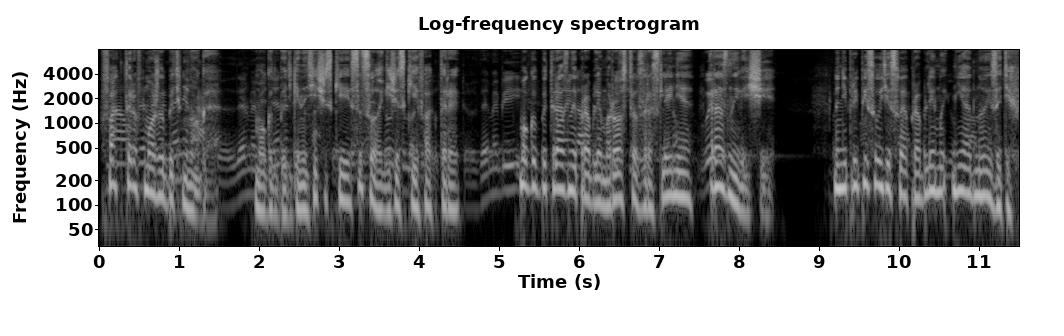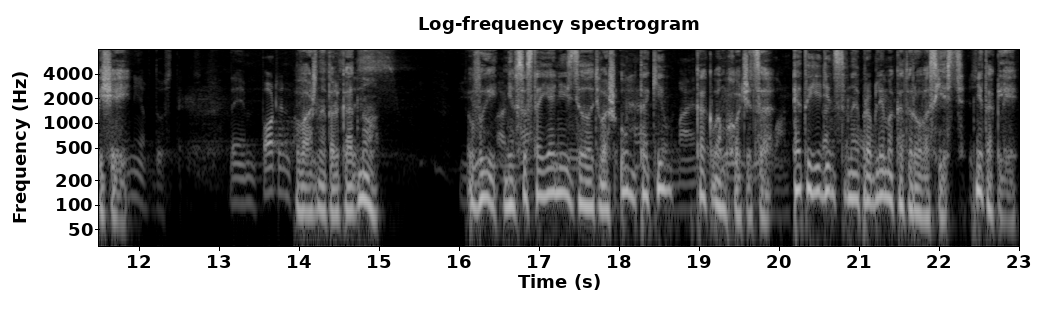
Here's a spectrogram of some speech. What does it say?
Факторов может быть много. Могут быть генетические, социологические факторы, могут быть разные проблемы роста, взросления, разные вещи. Но не приписывайте свои проблемы ни одной из этих вещей. Важно только одно — вы не в состоянии сделать ваш ум таким, как вам хочется. Это единственная проблема, которая у вас есть, не так ли?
